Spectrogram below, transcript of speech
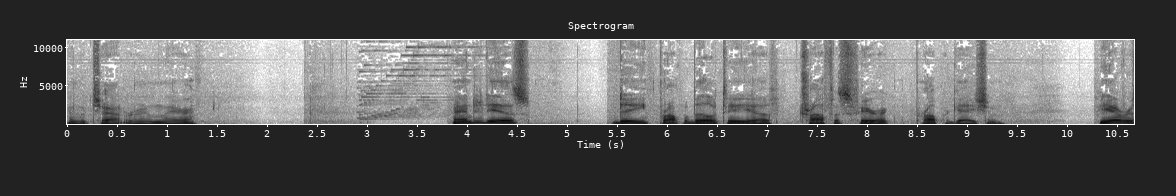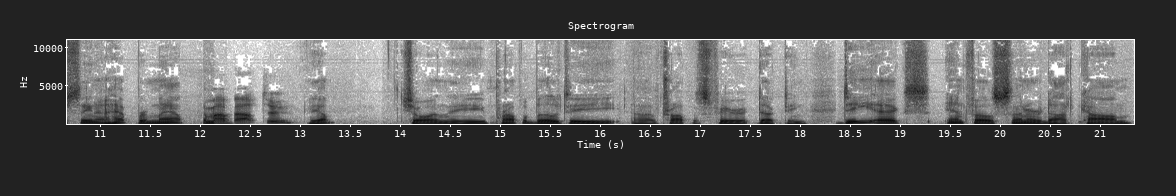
in the chat room there. And it is D probability of tropospheric propagation. Have you ever seen a Hepburn map? Am I about to? Yep. Showing the probability of tropospheric ducting. dxinfocenter.com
